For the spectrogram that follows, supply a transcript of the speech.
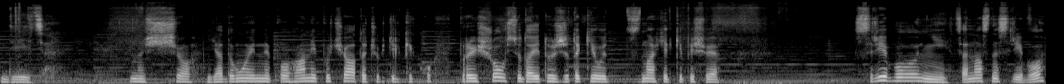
Дивіться. Ну що, я думаю, непоганий початочок, тільки прийшов сюди і тут вже такі от знахідки пішли. Срібло? Ні, це нас не срібло.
